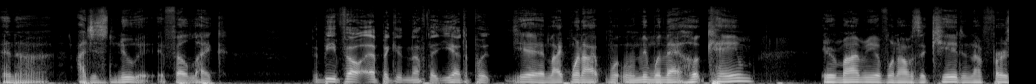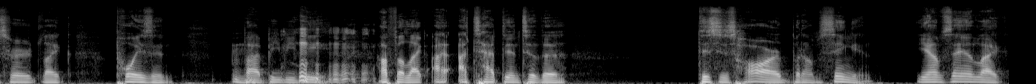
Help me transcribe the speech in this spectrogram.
and uh, I just knew it. It felt like the beat felt epic enough that you had to put yeah, and like when I when when that hook came, it reminded me of when I was a kid and I first heard like Poison Mm-hmm. by BBD. I felt like I, I tapped into the this is hard, but I'm singing. You know what I'm saying? Like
